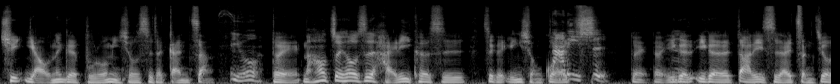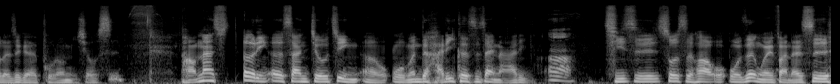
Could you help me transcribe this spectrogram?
去咬那个普罗米修斯的肝脏。哎呦，对，然后最后是海利克斯这个英雄过来，大力士，对对，一个、嗯、一个大力士来拯救了这个普罗米修斯。好，那二零二三究竟呃我们的海利克斯在哪里？嗯。其实，说实话，我我认为反而是，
